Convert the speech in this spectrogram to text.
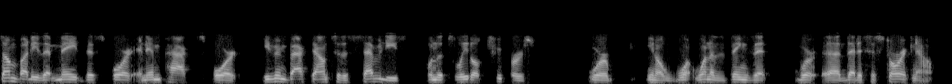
somebody that made this sport an impact sport, even back down to the 70s when the Toledo Troopers were, you know, one of the things that were uh, that is historic now.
